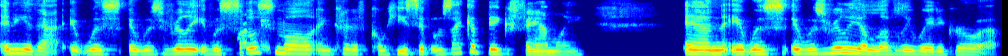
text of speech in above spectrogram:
any of that. It was it was really it was so small and kind of cohesive. It was like a big family, and it was it was really a lovely way to grow up.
